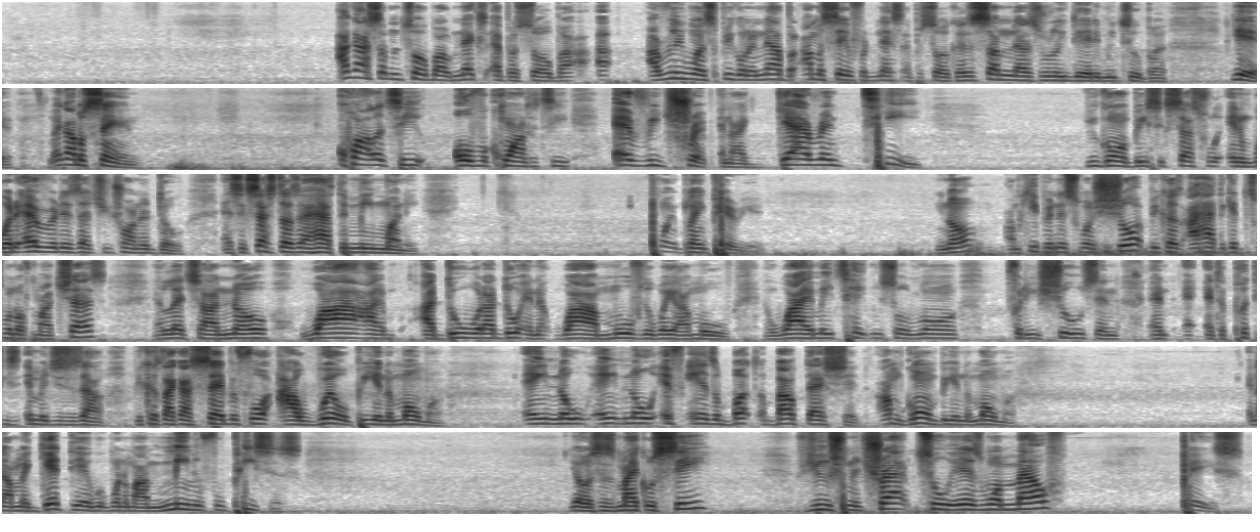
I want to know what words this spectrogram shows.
I got something to talk about next episode, but I, I, really want to speak on it now, but I'm gonna save it for the next episode because it's something that's really dear to me too. But yeah, like I was saying, quality over quantity every trip, and I guarantee you're gonna be successful in whatever it is that you're trying to do. And success doesn't have to mean money. Point blank, period. You know, I'm keeping this one short because I had to get this one off my chest and let y'all know why I, I do what I do and why I move the way I move and why it may take me so long for these shoots and and and to put these images out because like I said before, I will be in the MoMA. Ain't no ain't no ifs ands or buts about that shit. I'm gonna be in the MoMA. and I'm gonna get there with one of my meaningful pieces. Yo, this is Michael C. Views from the trap, two ears, one mouth. Peace.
